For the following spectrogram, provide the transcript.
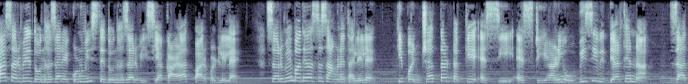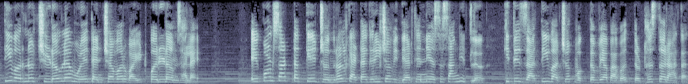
हा सर्वे दोन हजार एकोणवीस ते दोन हजार वीस या काळात पार पडलेला आहे. सर्व्हेमध्ये असं सांगण्यात आलेलं आहे की पंच्याहत्तर टक्के एस सी एस टी आणि ओबीसी विद्यार्थ्यांना जातीवर्ण चिडवल्यामुळे त्यांच्यावर वाईट परिणाम झालाय. एकोणसाठ टक्के जनरल कॅटेगरीच्या विद्यार्थ्यांनी असं सांगितलं की ते जातीवाचक वक्तव्याबाबत तटस्थ राहतात.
